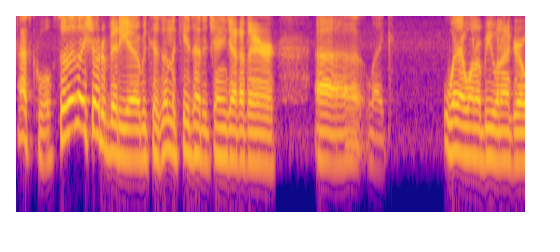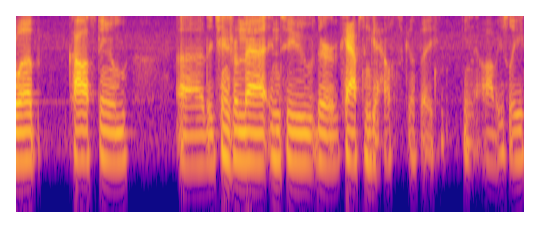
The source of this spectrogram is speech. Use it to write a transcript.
that's cool. So then they showed a video because then the kids had to change out of their, uh, like, what I want to be when I grow up costume uh, they changed from that into their caps and gowns because they, you know, obviously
